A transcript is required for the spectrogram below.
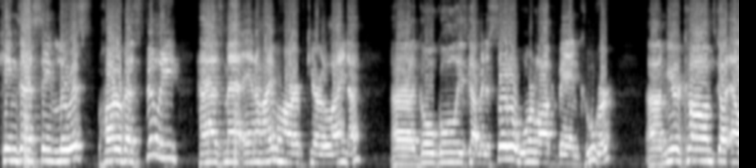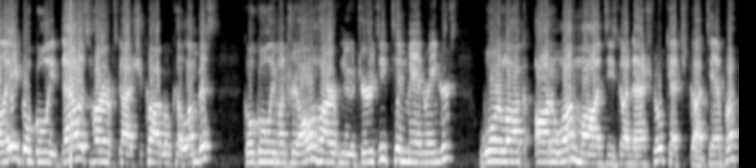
Kings has St. Louis. Harv has Philly. Hazmat Anaheim. Harv Carolina. Uh, Go Goalie's got Minnesota. Warlock Vancouver. Uh, Miracom's got LA. Go Goalie Dallas. Harv's got Chicago Columbus. Go Goalie Montreal. Harv New Jersey. Tin Man Rangers. Warlock Ottawa. Monty's got Nashville. Catch got Tampa.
